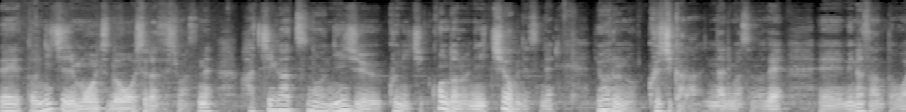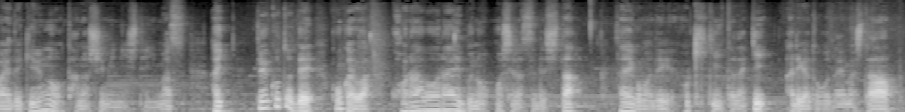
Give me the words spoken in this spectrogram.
えっと、日時もう一度お知らせしますね。8月の29日、今度の日曜日ですね、夜の9時からになりますので、えー、皆さんとお会いできるのを楽しみにしています。はい。ということで、今回はコラボライブのお知らせでした。最後までお聴きいただきありがとうございました。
